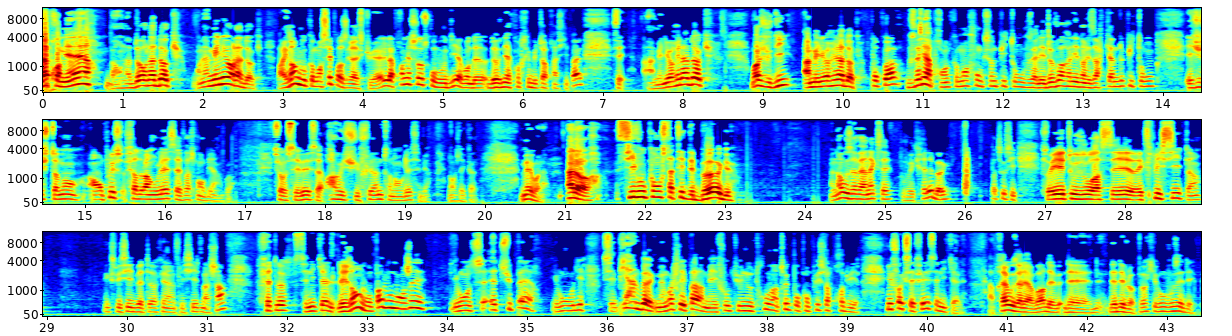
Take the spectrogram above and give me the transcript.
La première, ben on adore la doc, on améliore la doc. Par exemple, vous commencez PostgreSQL, la première chose qu'on vous dit avant de devenir contributeur principal, c'est améliorer la doc. Moi, je vous dis améliorer la doc. Pourquoi? Vous allez apprendre comment fonctionne Python, vous allez devoir aller dans les arcanes de Python, et justement, en plus, faire de l'anglais, c'est vachement bien. Quoi. Sur le CV, c'est « Ah oui, je suis fluent en anglais, c'est bien. » Non, je déconne. Mais voilà. Alors, si vous constatez des bugs, maintenant vous avez un accès, vous pouvez créer des bugs, pas de souci. Soyez toujours assez euh, explicite, hein explicite better qu'implicite, machin, faites-le, c'est nickel. Les gens ne vont pas vous manger. Ils vont être super. Ils vont vous dire, c'est bien le bug, mais moi je l'ai pas, mais il faut que tu nous trouves un truc pour qu'on puisse le reproduire. Une fois que c'est fait, c'est nickel. Après, vous allez avoir des, des développeurs qui vont vous aider.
